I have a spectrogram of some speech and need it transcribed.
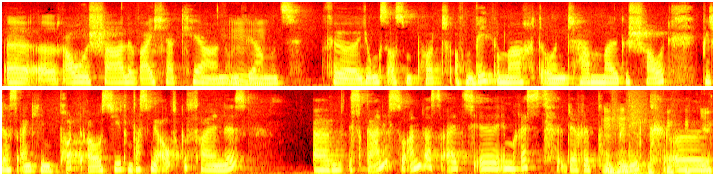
äh, raue Schale, weicher Kern. Und wir mhm. haben uns für Jungs aus dem Pott auf den Weg gemacht und haben mal geschaut, wie das eigentlich im Pott aussieht. Und was mir aufgefallen ist, ähm, ist gar nicht so anders als äh, im Rest der Republik. äh, ja.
